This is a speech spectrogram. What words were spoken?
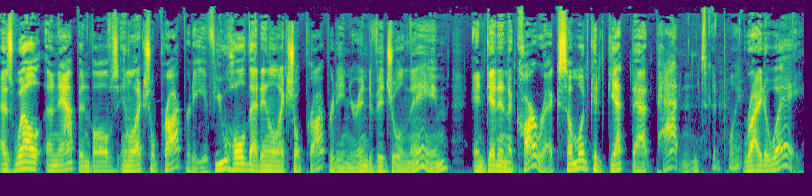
As well, an app involves intellectual property. If you hold that intellectual property in your individual name and get in a car wreck, someone could get that patent Good point. right away.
